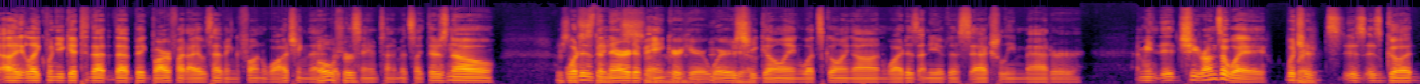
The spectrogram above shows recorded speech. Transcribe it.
I like when you get to that that big bar fight. I was having fun watching that. Oh, but sure. At the same time, it's like there's no. There's what no is the narrative or- anchor here? Where is Yeah. she going? What's going on? Why does any of this actually matter? I mean, it, she runs away, which Right. is, is is good.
